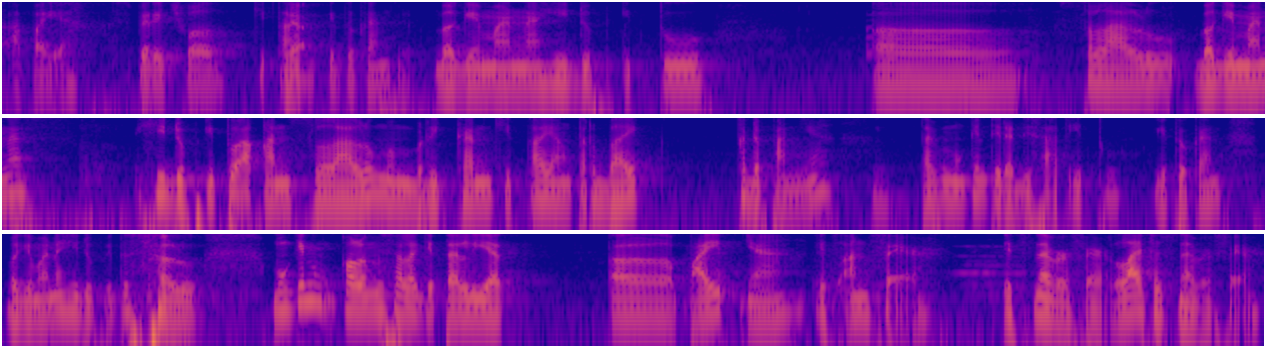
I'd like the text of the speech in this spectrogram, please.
apa ya? spiritual kita Ya. gitu kan. Bagaimana hidup itu eh selalu bagaimana hidup itu akan selalu memberikan kita yang terbaik ke depannya. Tapi mungkin tidak di saat itu gitu kan. Bagaimana hidup itu selalu mungkin kalau misalnya kita lihat eh, pahitnya, it's unfair. It's never fair. Life is never fair.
